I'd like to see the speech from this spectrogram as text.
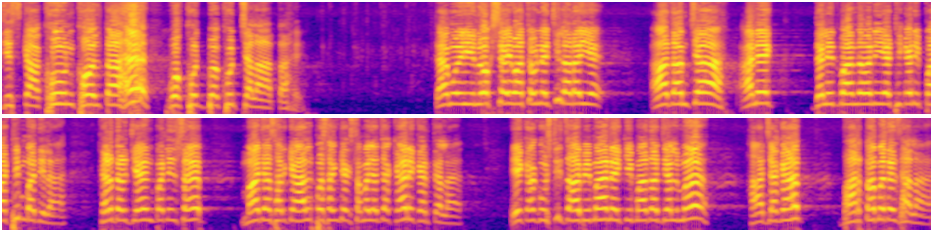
जिसका खून खोलता है वो खुद ब खुद चला आता है. त्यामुळे ही लोकशाही वाचवण्याची लढाई आहे. आज आमच्या अनेक दलित बांधवांनी या ठिकाणी पाठिंबा दिला. खरं तर जयंत पाटील साहेब माझ्यासारख्या अल्पसंख्याक समाजाच्या कार्यकर्त्याला एका गोष्टीचा अभिमान आहे की माझा जन्म हा जगात भारतामध्ये झाला.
